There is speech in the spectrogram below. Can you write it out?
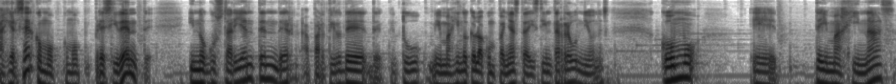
ejercer como, como presidente. y nos gustaría entender, a partir de, que tú, me imagino que lo acompañaste a distintas reuniones, cómo eh, te imaginas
